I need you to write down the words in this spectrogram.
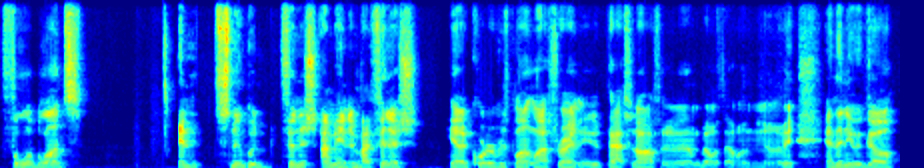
full of blunts, and Snoop would finish. I mean, and by finish, he had a quarter of his blunt left, right, and he would pass it off, and I'm done with that one. You know what I mean? And then he would go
